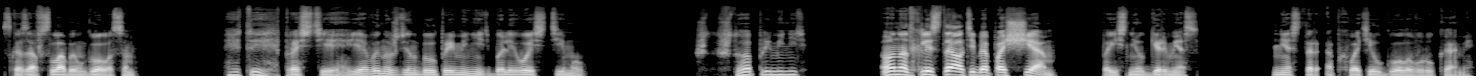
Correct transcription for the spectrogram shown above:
сказав слабым голосом. «И ты, прости, я вынужден был применить болевой стимул». «Что применить?» «Он отхлестал тебя по щам», — пояснил Гермес. Нестор обхватил голову руками.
